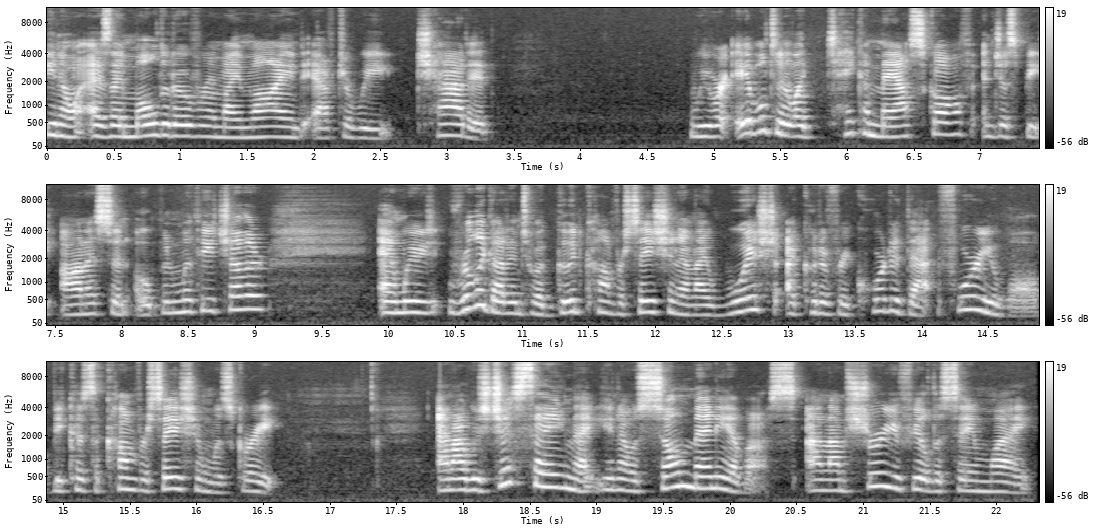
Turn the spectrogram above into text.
you know, as I molded over in my mind after we chatted, we were able to like take a mask off and just be honest and open with each other. And we really got into a good conversation, and I wish I could have recorded that for you all because the conversation was great. And I was just saying that, you know, so many of us, and I'm sure you feel the same way,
